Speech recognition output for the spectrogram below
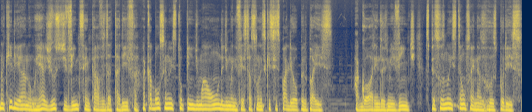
Naquele ano, o reajuste de 20 centavos da tarifa acabou sendo o estupim de uma onda de manifestações que se espalhou pelo país. Agora, em 2020, as pessoas não estão saindo às ruas por isso.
